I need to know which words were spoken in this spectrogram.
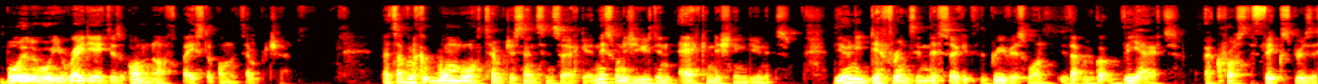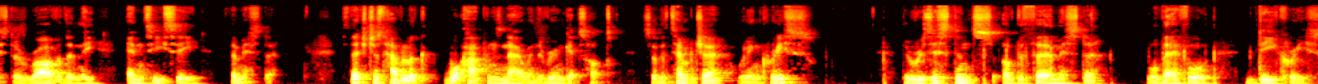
boiler or your radiators on and off based upon the temperature. Let's have a look at one more temperature sensing circuit, and this one is used in air conditioning units. The only difference in this circuit to the previous one is that we've got V out across the fixed resistor rather than the NTC thermistor. So let's just have a look what happens now when the room gets hot. So the temperature will increase, the resistance of the thermistor will therefore decrease.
